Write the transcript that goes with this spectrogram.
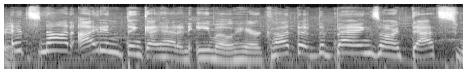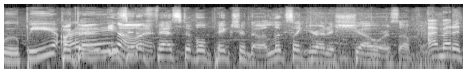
Like it. It's not. I didn't think I had an emo haircut. The, the bangs aren't that swoopy, But are then- they? Is No, it a I- festival picture though? It looks like you're at a show or something. I'm at a,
